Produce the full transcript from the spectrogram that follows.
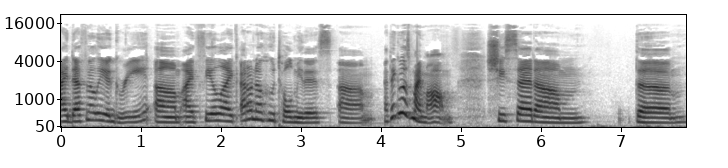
I definitely agree. Um, I feel like I don't know who told me this. Um, I think it was my mom. She said um, the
